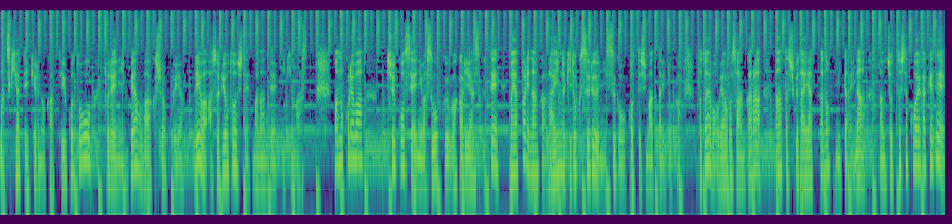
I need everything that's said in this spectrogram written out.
ま付き合っていけるのかっていうことをトレーニングやワークショップやあるいは遊びを通して学んでいきます。あのこれは中高生にはすごく分かりやすくて、まあ、やっぱりなんか LINE の既読スルーにすぐ怒ってしまったりとか例えば親御さんから「あなた宿題やったの?」みたいなあのちょっとした声がけで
